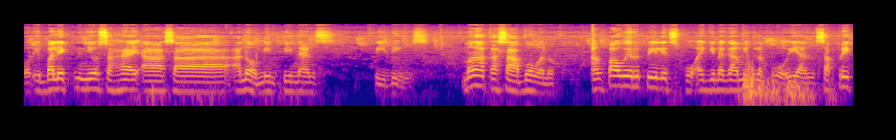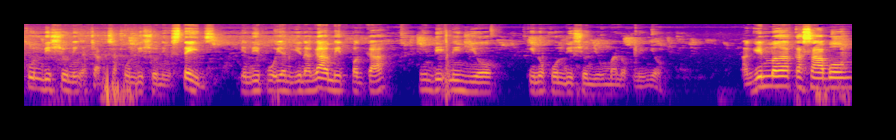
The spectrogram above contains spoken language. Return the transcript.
Or ibalik ninyo sa high, ah, sa ano maintenance feedings. Mga kasabong ano, ang power pellets po ay ginagamit lang po yan sa preconditioning at saka sa conditioning stage. Hindi po yan ginagamit pagka hindi ninyo kinukondisyon yung manok ninyo. Again mga kasabong,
